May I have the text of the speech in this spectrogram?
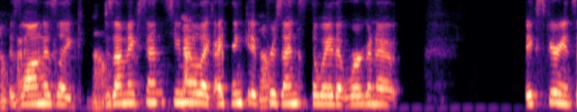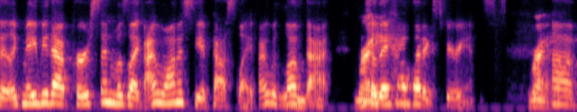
okay. as long as like no. does that make sense you know like i think it presents the way that we're going to experience it like maybe that person was like i want to see a past life i would love mm-hmm. that right. so they had that experience right um,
